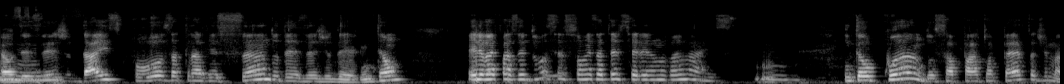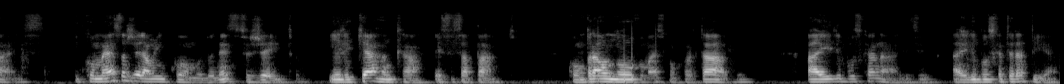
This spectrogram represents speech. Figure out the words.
É o uhum. desejo da esposa atravessando o desejo dele. Então, ele vai fazer duas sessões, a terceira ele não vai mais. Uhum. Então, quando o sapato aperta demais e começa a gerar um incômodo nesse sujeito, e ele quer arrancar esse sapato, comprar um novo mais confortável, aí ele busca análise, aí ele busca terapia.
